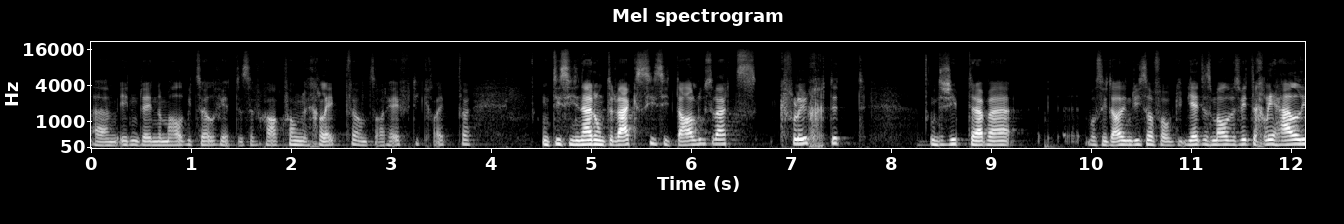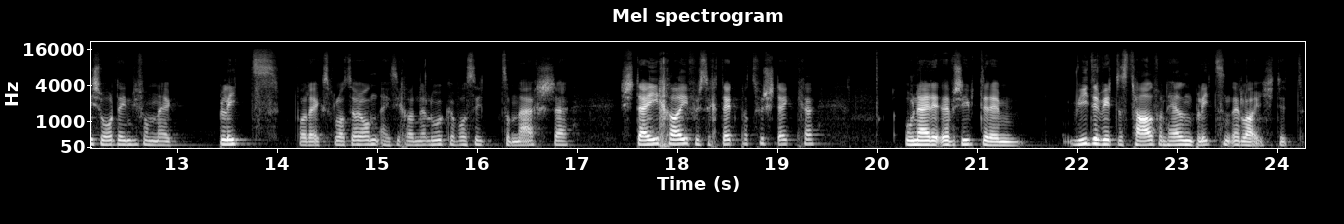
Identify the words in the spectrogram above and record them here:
Ähm, irgendwann um halb zwölf hat es einfach angefangen zu klepfen, und zwar heftig klepfen. Und die sind dann unterwegs, gewesen, sind talauswärts geflüchtet. Und dann schreibt er eben, wo sie da irgendwie so jedes Mal, wenn es wieder ein bisschen hell ist, wurde irgendwie von einem Blitz vor der Explosion haben sie können schauen, wo sie zum nächsten Stein können, für sich dort zu verstecken. Und er, er schreibt er, ähm, wieder wird das Tal von hellen Blitzen erleuchtet.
